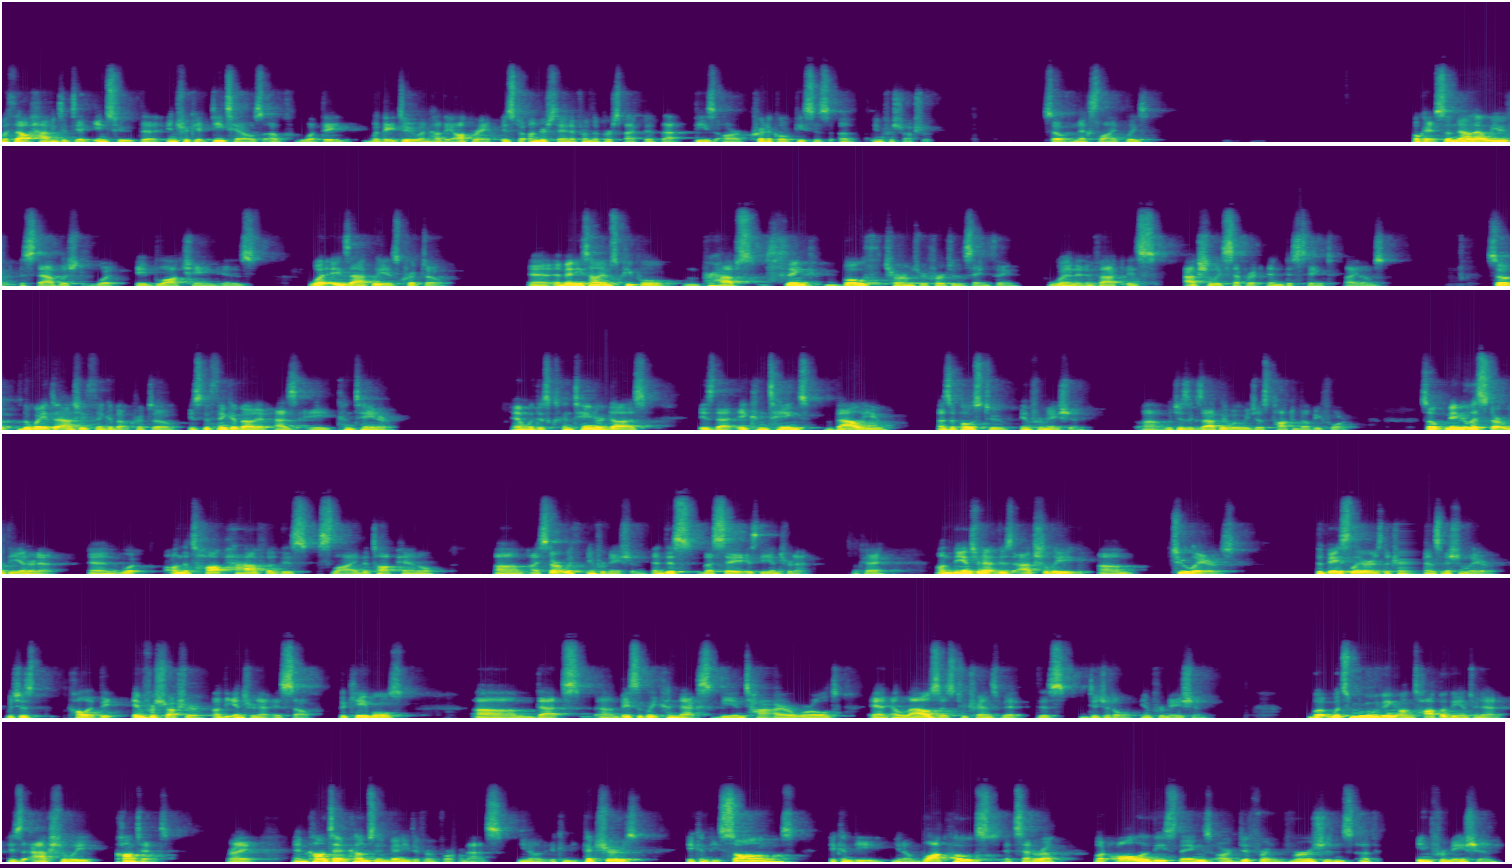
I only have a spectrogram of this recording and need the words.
without having to dig into the intricate details of what they what they do and how they operate is to understand it from the perspective that these are critical pieces of infrastructure. So next slide, please. Okay, so now that we've established what a blockchain is, what exactly is crypto? And, and many times people perhaps think both terms refer to the same thing, when in fact it's actually separate and distinct items. So the way to actually think about crypto is to think about it as a container. And what this container does is that it contains value as opposed to information, uh, which is exactly what we just talked about before. So maybe let's start with the internet. And what on the top half of this slide, the top panel, um, I start with information. And this, let's say, is the internet. Okay. On the internet, there's actually um, two layers. The base layer is the transmission layer, which is call it the infrastructure of the internet itself, the cables um, that um, basically connects the entire world and allows us to transmit this digital information. But what's moving on top of the internet is actually content, right? And content comes in many different formats. You know, it can be pictures, it can be songs, it can be you know blog posts, etc. But all of these things are different versions of information.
